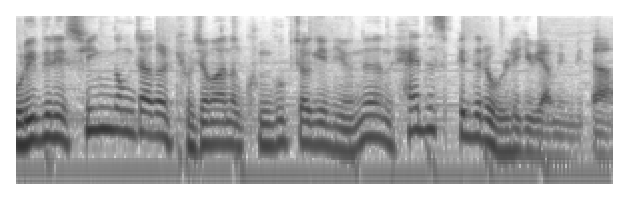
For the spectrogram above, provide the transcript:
우리들이 스윙 동작을 교정하는 궁극적인 이유는 헤드 스피드를 올리기 위함입니다.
